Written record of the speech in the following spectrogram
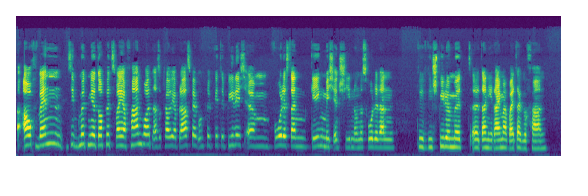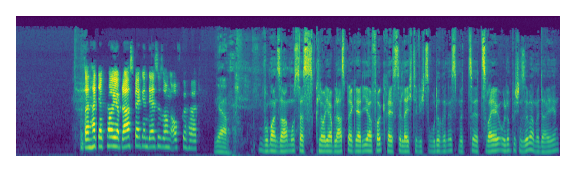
Auch wenn sie mit mir Doppelzweier fahren wollten, also Claudia Blasberg und Brigitte Bielich, ähm, wurde es dann gegen mich entschieden und es wurde dann die, die Spiele mit äh, Dani Reimer weitergefahren. Und dann hat ja Claudia Blasberg in der Saison aufgehört. Ja, wo man sagen muss, dass Claudia Blasberg ja die erfolgreichste Leichtgewichtsruderin ist mit äh, zwei olympischen Silbermedaillen.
